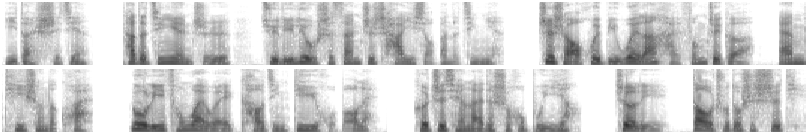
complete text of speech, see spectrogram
一段时间。他的经验值距离六十三只差一小半的经验。”至少会比蔚蓝海风这个 MT 升得快。陆离从外围靠近地狱火堡垒，和之前来的时候不一样，这里到处都是尸体，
